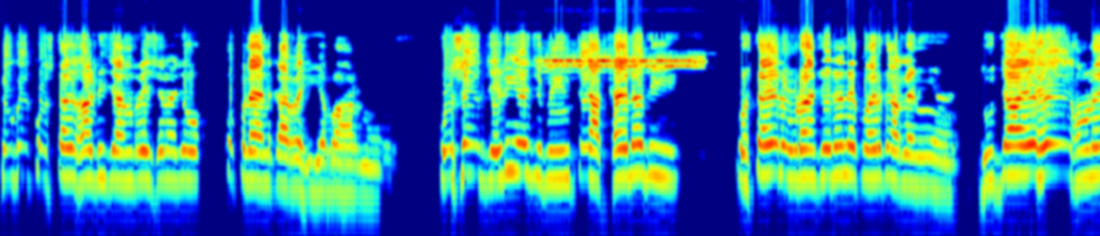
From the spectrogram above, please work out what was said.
ਕਿਉਂਕਿ ਕੁਛ ਤਾਂ ਸਾਡੀ ਜਨਰੇਸ਼ਨ ਹੈ ਜੋ ਉਹ ਪਲਾਨ ਕਰ ਰਹੀ ਹੈ ਬਾਹਰ ਨੂੰ। ਕੁਛ ਜਿਹੜੀ ਇਹ ਜ਼ਮੀਨ ਤੇ ਅੱਖ ਹੈ ਇਹਨਾਂ ਦੀ ਕੁਛ ਤਾਂ ਇਹ ਰੋਡਾਂ 'ਚ ਇਹਨਾਂ ਨੇ ਅਕਵਾਇਰ ਕਰ ਲੈਣੀ ਹੈ ਦੂਜਾ ਇਹ ਹੁਣੇ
